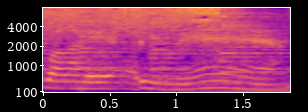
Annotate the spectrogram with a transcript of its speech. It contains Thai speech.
Arif Walahe Rimen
